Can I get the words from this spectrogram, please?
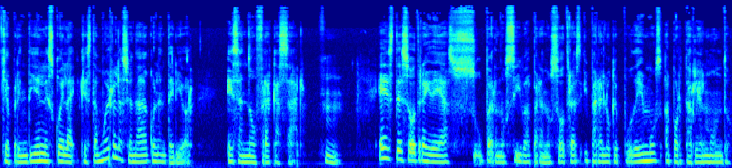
que aprendí en la escuela y que está muy relacionada con la anterior es a no fracasar. Hmm. Esta es otra idea súper nociva para nosotras y para lo que podemos aportarle al mundo.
